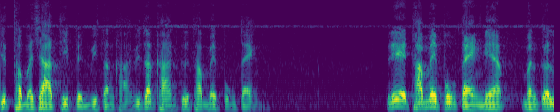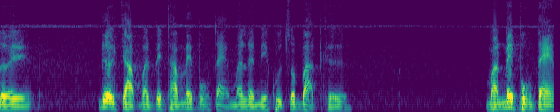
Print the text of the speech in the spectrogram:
ยึดธรรมชาติที่เป็นวิสังขารวิสังขารคือทำให้ปรุงแต่งทีนี้ทำให้ปรุงแต่งเนี่ย มันก็เลยเรื่องจากมันเป็นทำให้ปรุงแต่งมันเลยมีคุณสมบัติคือ มันไม่ปรุงแต่ง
